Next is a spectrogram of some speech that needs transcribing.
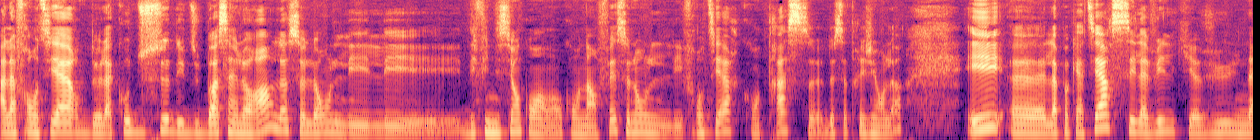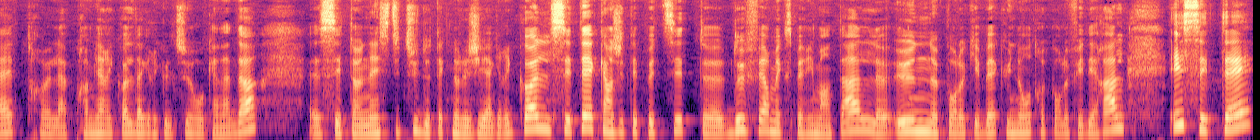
à la frontière de la côte du Sud et du Bas-Saint-Laurent, là, selon les, les définitions qu'on en fait, selon les frontières qu'on trace de cette région-là. Et euh, la Pocatière, c'est la ville qui a vu naître la première école d'agriculture au Canada. Euh, c'est un institut de technologie agricole. C'était, quand j'étais petite, euh, deux fermes expérimentales, une pour le Québec, une autre pour le fédéral. Et c'était,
